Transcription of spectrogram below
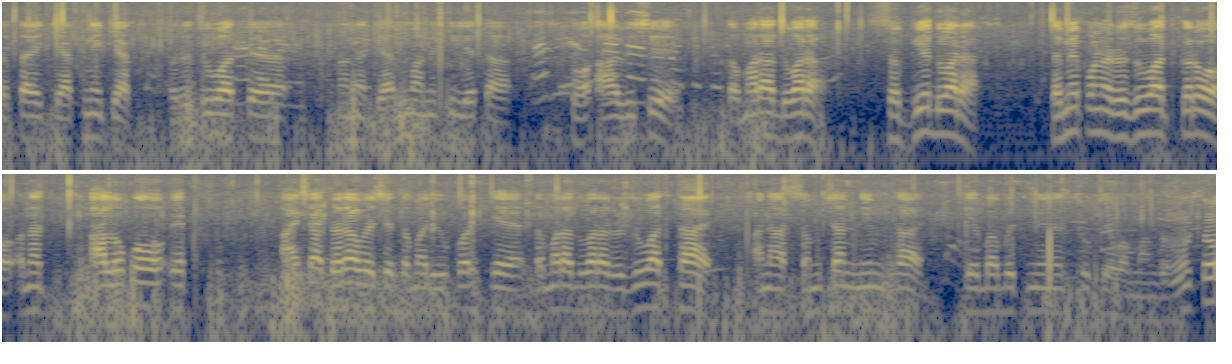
છતાંય ક્યાંક ને ક્યાંક રજૂઆત અને ધ્યાનમાં નથી લેતા. તો આ વિશે તમારા દ્વારા સભ્ય દ્વારા તમે પણ રજૂઆત કરો અને આ લોકો એક આશા ધરાવે છે તમારી ઉપર કે તમારા દ્વારા રજૂઆત થાય અને આ શમશાન નિમ થાય તે બાબતને શું કહેવા માંગો? હું તો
